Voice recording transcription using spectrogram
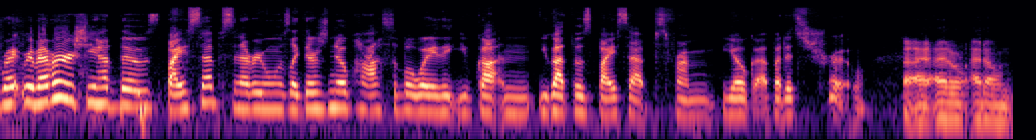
Right. Remember, she had those biceps, and everyone was like, "There's no possible way that you've gotten you got those biceps from yoga," but it's true. I, I don't I don't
